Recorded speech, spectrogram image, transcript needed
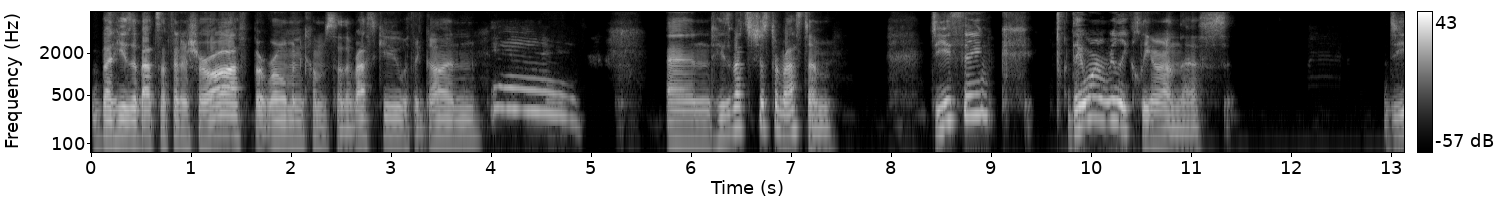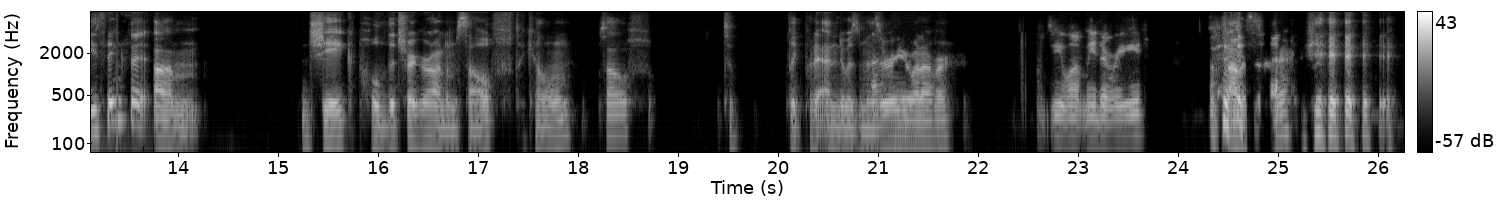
but he's about to finish her off, but Roman comes to the rescue with a gun. Yay! and he's about to just arrest him. Do you think they weren't really clear on this? Do you think that um Jake pulled the trigger on himself to kill himself to like put an end to his misery or whatever? Do you want me to read? Oh?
